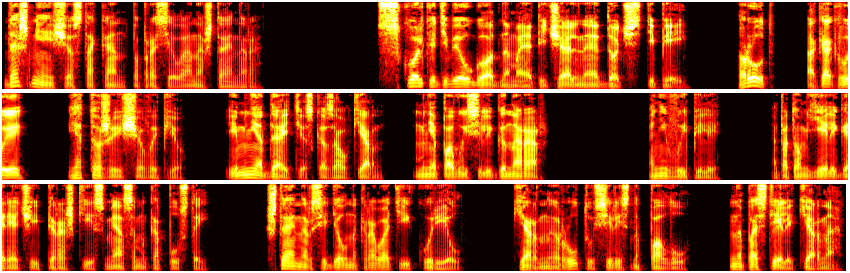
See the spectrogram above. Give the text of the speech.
«Дашь мне еще стакан?» — попросила она Штайнера. «Сколько тебе угодно, моя печальная дочь степей. Рут, а как вы?» «Я тоже еще выпью». «И мне дайте», — сказал Керн. «Мне повысили гонорар». Они выпили, а потом ели горячие пирожки с мясом и капустой. Штайнер сидел на кровати и курил. Керн и Рут уселись на полу, на постели Керна.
